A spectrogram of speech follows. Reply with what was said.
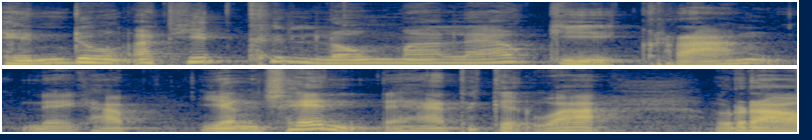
เห็นดวงอาทิตย์ขึ้นลงมาแล้วกี่ครั้งนะครับ อย่างเช่นนะฮะถ้าเกิดว่าเรา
